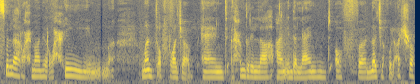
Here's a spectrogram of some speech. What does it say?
Bismillah ar-Rahman ar-Rahim. Month of Rajab, and Alhamdulillah, I'm in the land of uh, Najaf al Ashraf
